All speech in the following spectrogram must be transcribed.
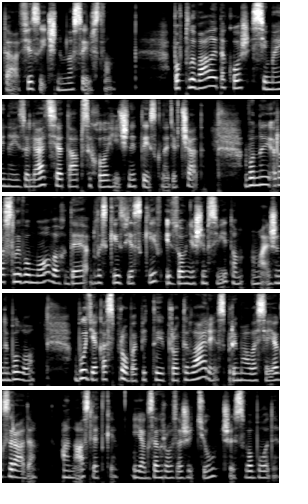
та фізичним насильством. Повпливали також сімейна ізоляція та психологічний тиск на дівчат. Вони росли в умовах, де близьких зв'язків із зовнішнім світом майже не було. Будь-яка спроба піти проти Ларі сприймалася як зрада, а наслідки як загроза життю чи свободи.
